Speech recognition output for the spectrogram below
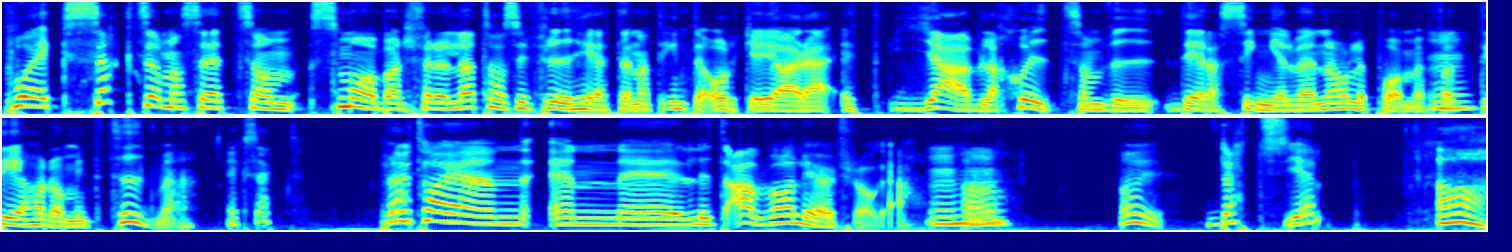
på exakt samma sätt som småbarnsföräldrar tar sig friheten att inte orka göra ett jävla skit som vi, deras singelvänner håller på med för Mm. att det har de inte tid med. Exakt. Nu tar jag en, en eh, lite allvarligare fråga. Mhm. Ja. Oj. Dödshjälp. Ah,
